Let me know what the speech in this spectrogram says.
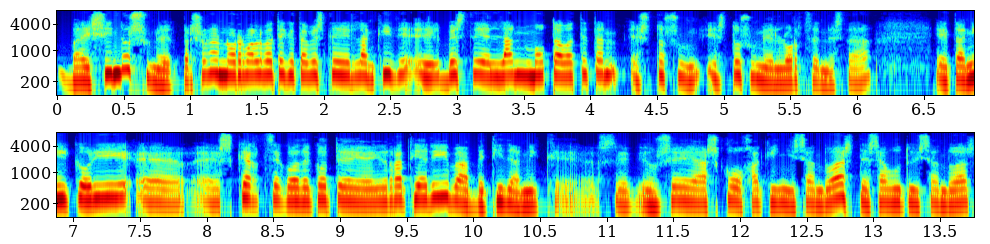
ba ezin dozune, persona normal batek eta beste lankide, eh, beste lan mota batetan ez dozune lortzen, ez da? Eta nik hori eh, eskertzeko dekote irratiari, ba, beti da nik, eh, ze, euse asko jakin izan doaz, desagutu izan doaz,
